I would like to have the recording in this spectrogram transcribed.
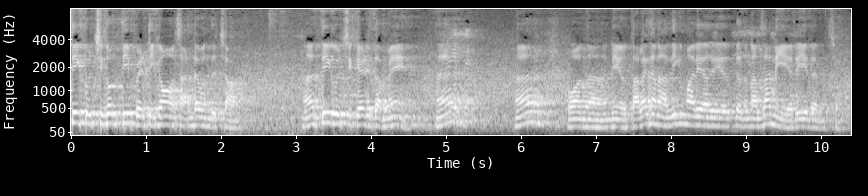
தீக்குச்சிக்கும் தீப்பெட்டிக்கும் சண்டை வந்துச்சான் ஆ, தீக்குச்சி கேட்டுதாமே? ஆ? ஆ? அதிக நீ அதிகமாக இருக்கிறதுனால தான் நீ எரியிறன்னு சொன்ன.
